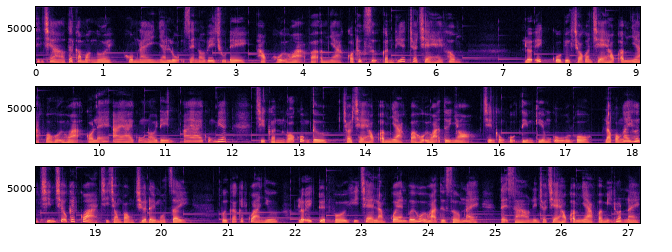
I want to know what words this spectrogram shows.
Xin chào tất cả mọi người, hôm nay nhà lụn sẽ nói về chủ đề học hội họa và âm nhạc có thực sự cần thiết cho trẻ hay không? Lợi ích của việc cho con trẻ học âm nhạc và hội họa có lẽ ai ai cũng nói đến, ai ai cũng biết. Chỉ cần gõ cụm từ cho trẻ học âm nhạc và hội họa từ nhỏ trên công cụ tìm kiếm của Google là có ngay hơn 9 triệu kết quả chỉ trong vòng chưa đầy một giây. Với các kết quả như lợi ích tuyệt vời khi trẻ làm quen với hội họa từ sớm này, tại sao nên cho trẻ học âm nhạc và mỹ thuật này,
